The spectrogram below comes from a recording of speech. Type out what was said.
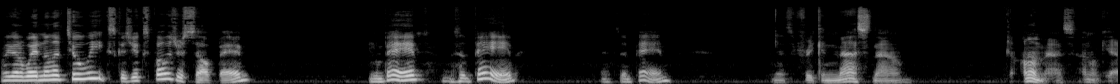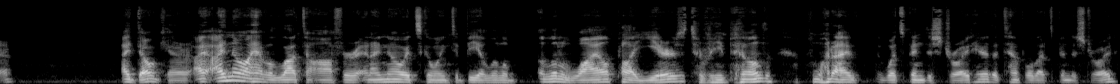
We gotta wait another two weeks because you expose yourself, babe. Babe, it's a babe. It's a babe. It's a freaking mess now. I'm a mess. I don't care. I don't care. I, I know I have a lot to offer, and I know it's going to be a little a little while, probably years, to rebuild what I what's been destroyed here, the temple that's been destroyed.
